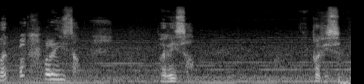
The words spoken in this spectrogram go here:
पर, परिसा परिसा परिसा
